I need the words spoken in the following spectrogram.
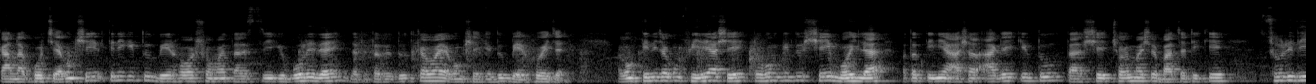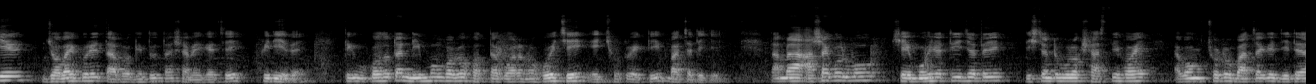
কান্না করছে এবং সে, তিনি কিন্তু বের হওয়ার সময় তার স্ত্রীকে বলে দেয় যাতে তাদের দুধ খাওয়ায় এবং সে কিন্তু বের হয়ে যায়। এবং তিনি যখন ফিরে আসে, তখন কিন্তু সেই মহিলা অর্থাৎ তিনি আসার আগেই কিন্তু তার সেই ছয় মাসের বাচ্চাটিকে ছুরি দিয়ে জবাই করে তারপর কিন্তু তার স্বামীর কাছে ফিরিয়ে দেয়। কিন্তু কতটা নির্মমভাবে হত্যা করানো হয়েছে এই ছোট একটি বাচ্চাটিকে। তা আমরা আশা করব সেই মহিলাটির যাতে দৃষ্টান্তমূলক শাস্তি হয় এবং ছোট বাচ্চাকে যেটা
